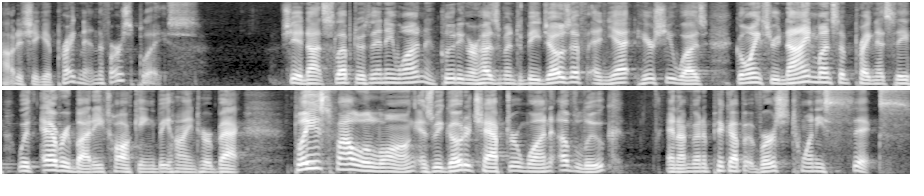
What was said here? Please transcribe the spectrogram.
how did she get pregnant in the first place? She had not slept with anyone, including her husband to be Joseph, and yet here she was going through nine months of pregnancy with everybody talking behind her back. Please follow along as we go to chapter 1 of Luke, and I'm going to pick up at verse 26.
